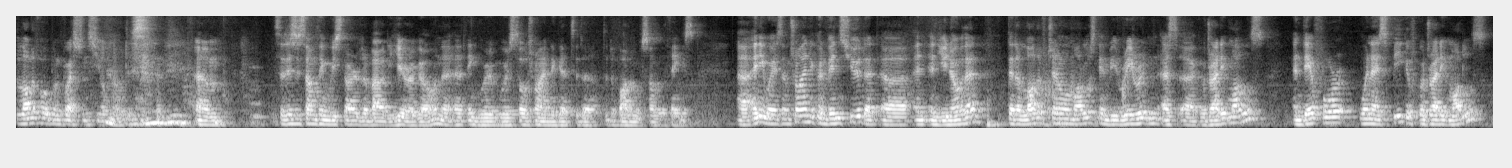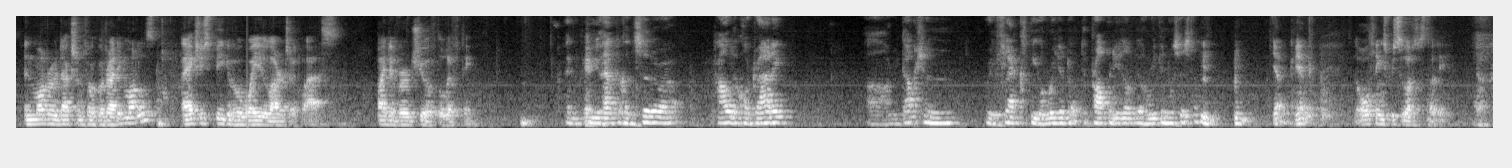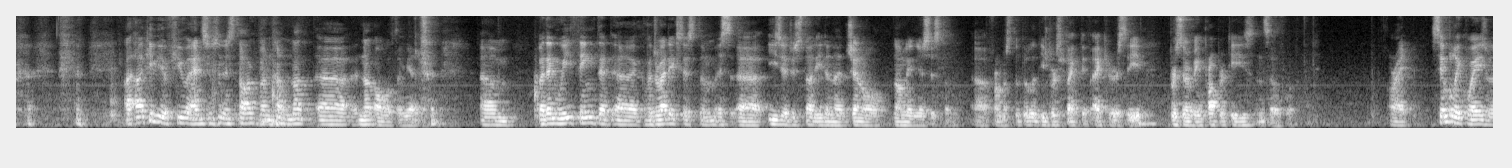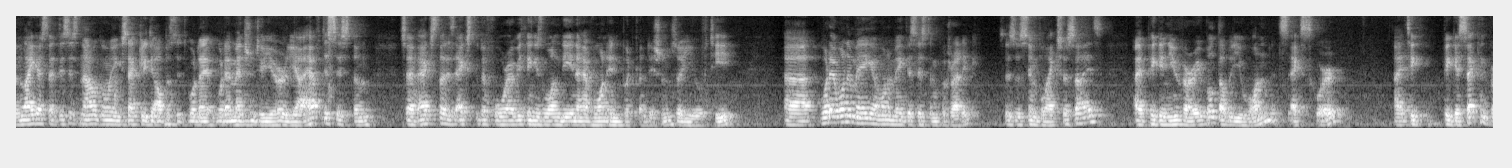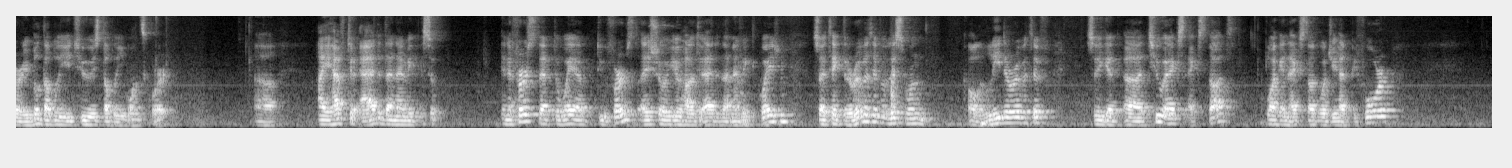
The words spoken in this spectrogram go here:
a lot of open questions you'll notice. um, so this is something we started about a year ago, and I think we're, we're still trying to get to the, to the bottom of some of the things. Uh, anyways, I'm trying to convince you that, uh, and, and you know that, that a lot of general models can be rewritten as uh, quadratic models, and therefore, when I speak of quadratic models and model reduction for quadratic models, I actually speak of a way larger class by the virtue of the lifting. And okay. do you have to consider how the quadratic uh, reduction reflects the original, the properties of the original system? Mm -hmm. Yeah, yeah. All things we still have to study. Yeah. I'll give you a few answers in this talk, but not not, uh, not all of them yet. um, but then we think that a quadratic system is uh, easier to study than a general nonlinear system uh, from a stability perspective, accuracy, preserving properties, and so forth. All right simple equation. And like I said, this is now going exactly the opposite what I what I mentioned to you earlier. I have the system, so I have x that is x to the 4, everything is 1d, and I have one input condition, so u of t. Uh, what I want to make, I want to make the system quadratic. So this is a simple exercise. I pick a new variable, w1, it's x squared. I take, pick a second variable, w2 is w1 squared. Uh, I have to add a dynamic, so in the first step, the way I do first, I show you how to add a dynamic equation. So I take the derivative of this one, call it Lie derivative. So you get uh, 2x x dot, plug in x dot what you had before.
